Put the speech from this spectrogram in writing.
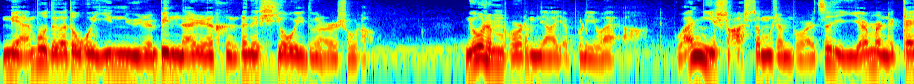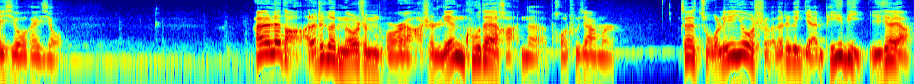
免不得都会以女人被男人狠狠的削一顿而收场。苗神婆他们家也不例外啊，管你啥神不神婆，自己爷们儿，你该削还削。挨了打的这个苗神婆啊，是连哭带喊的跑出家门，在左邻右舍的这个眼皮底下呀，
